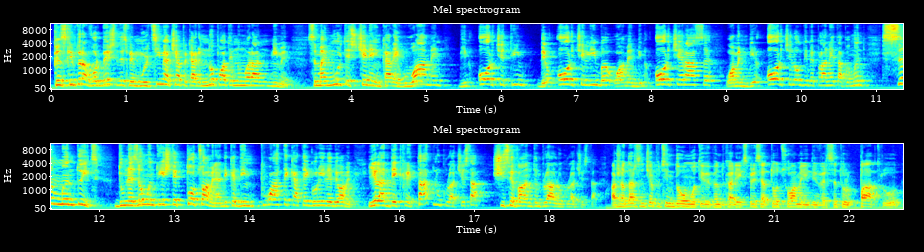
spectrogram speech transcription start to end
Când Scriptura vorbește despre mulțimea aceea pe care nu poate număra nimeni, sunt mai multe scene în care oameni din orice timp, de orice limbă, oameni din orice rasă, oameni din orice loc de pe planeta Pământ sunt mântuiți. Dumnezeu mântuiește toți oamenii, adică din toate categoriile de oameni. El a decretat lucrul acesta și se va întâmpla lucrul acesta. Așadar, sunt cel puțin două motive pentru care expresia toți oamenii din versetul 4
